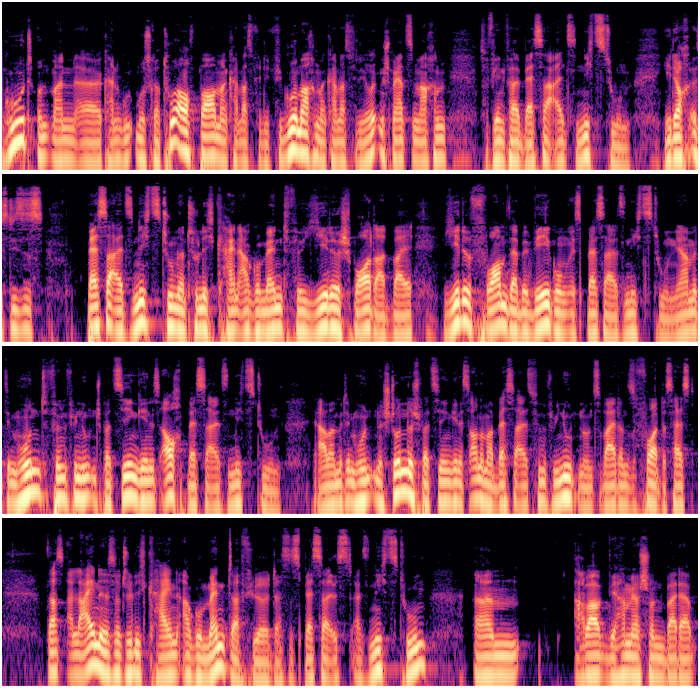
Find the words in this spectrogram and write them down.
gut und man äh, kann gut Muskulatur aufbauen, man kann was für die Figur machen, man kann was für die Rückenschmerzen machen. Ist auf jeden Fall besser als nichts tun. Jedoch ist dieses besser als nichts tun natürlich kein Argument für jede Sportart, weil jede Form der Bewegung ist besser als nichts tun. Ja, mit dem Hund fünf Minuten spazieren gehen ist auch besser als nichts tun. Ja, aber mit dem Hund eine Stunde spazieren gehen ist auch nochmal besser als fünf Minuten und so weiter und so fort. Das heißt, das alleine ist natürlich kein Argument dafür, dass es besser ist als nichts tun. Ähm, aber wir haben ja schon bei der,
